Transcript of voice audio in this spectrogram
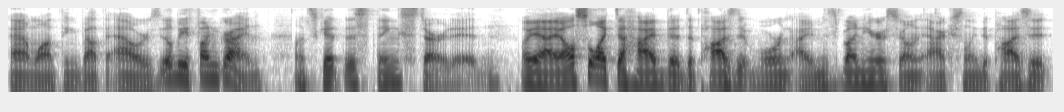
I don't want to think about the hours. It'll be a fun grind. Let's get this thing started. Oh yeah, I also like to hide the deposit worn items button here so I don't accidentally deposit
